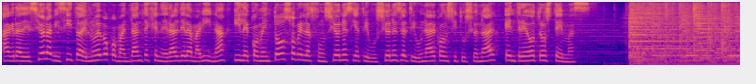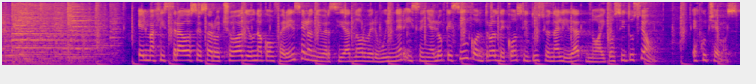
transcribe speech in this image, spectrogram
agradeció la visita del nuevo comandante general de la Marina y le comentó sobre las funciones y atribuciones del Tribunal Constitucional, entre otros temas. El magistrado César Ochoa dio una conferencia en la Universidad Norbert Wiener y señaló que sin control de constitucionalidad no hay constitución. Escuchemos.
